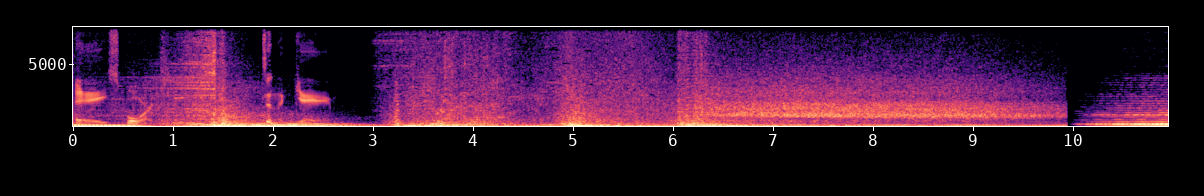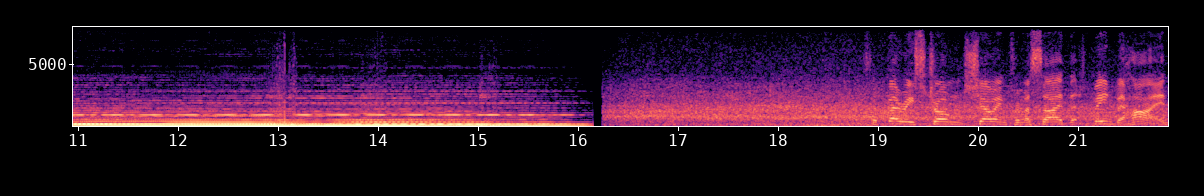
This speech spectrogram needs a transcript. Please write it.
EA Sports. It's in the game. It's a very strong showing from a side that's been behind,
